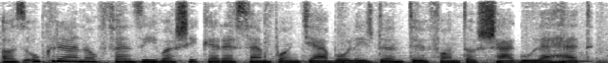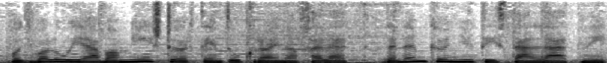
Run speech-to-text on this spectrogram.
Az ukrán offenzíva sikere szempontjából is döntő fontosságú lehet, hogy valójában mi is történt Ukrajna felett, de nem könnyű tisztán látni,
